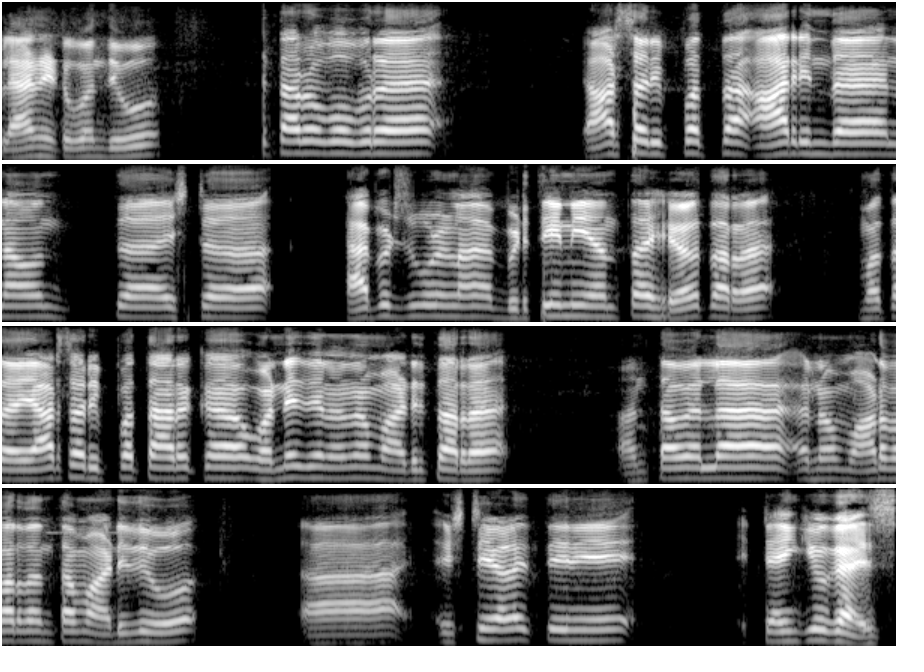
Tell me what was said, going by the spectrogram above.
ಪ್ಲ್ಯಾನ್ ಇಟ್ಕೊಂಡಿವು. ಒಬ್ಬೊಬ್ರು ಎರಡು ಸಾವಿರ ಇಪ್ಪತ್ತ ಆರಿಂದ ನಾವು ಇಷ್ಟು ಹ್ಯಾಬಿಟ್ಸ್ಗಳನ್ನ ಬಿಡ್ತೀನಿ ಅಂತ ಹೇಳ್ತಾರೆ. ಮತ್ತು ಎರಡು ಸಾವಿರ ಇಪ್ಪತ್ತಾರಕ್ಕೆ ಒಂದೇ ದಿನನ ಮಾಡಿರ್ತಾರೆ. ಅಂಥವೆಲ್ಲ ನಾವು ಮಾಡಬಾರ್ದಂತ ಮಾಡಿದೆವು. ಇಷ್ಟು ಹೇಳ್ತೀನಿ. ಥ್ಯಾಂಕ್ ಯು ಗೈಸ್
